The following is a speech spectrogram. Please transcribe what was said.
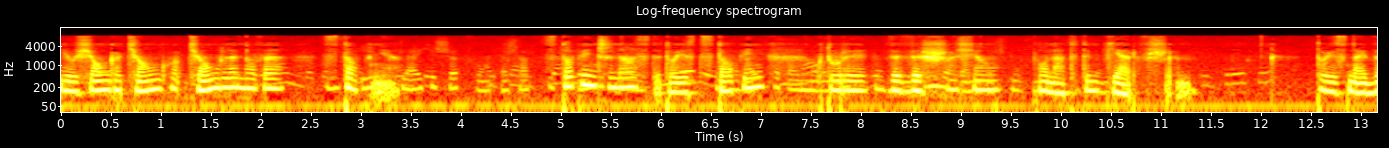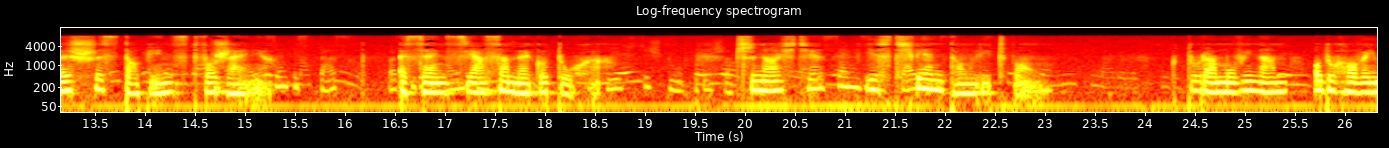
i osiąga ciągle, ciągle nowe stopnie. Stopień trzynasty to jest stopień, który wywyższa się ponad tym pierwszym. To jest najwyższy stopień stworzenia, esencja samego ducha. Trzynaście jest świętą liczbą, która mówi nam o duchowej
